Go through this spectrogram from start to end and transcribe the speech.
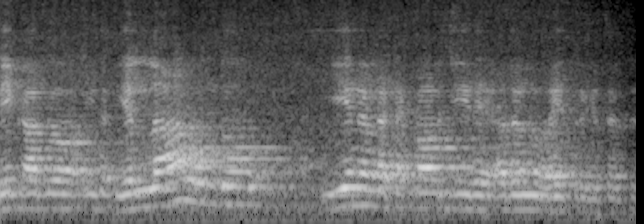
ಬೇಕಾದ ಇದು ಎಲ್ಲ ಒಂದು ಏನೆಲ್ಲ ಟೆಕ್ನಾಲಜಿ ಇದೆ ಅದನ್ನು ರೈತರಿಗೆ ತಲುಪಿಸಿ.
